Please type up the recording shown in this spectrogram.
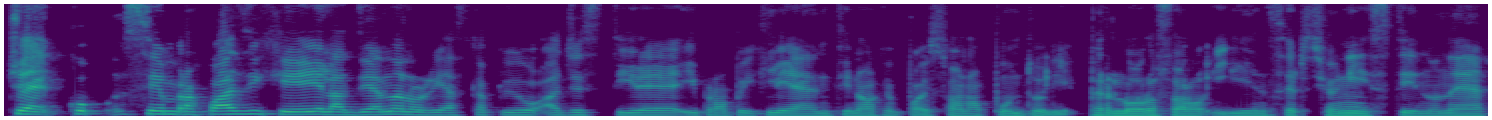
cioè, co- sembra quasi che l'azienda non riesca più a gestire i propri clienti, no? Che poi sono appunto lì, per loro sono gli inserzionisti, non è,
